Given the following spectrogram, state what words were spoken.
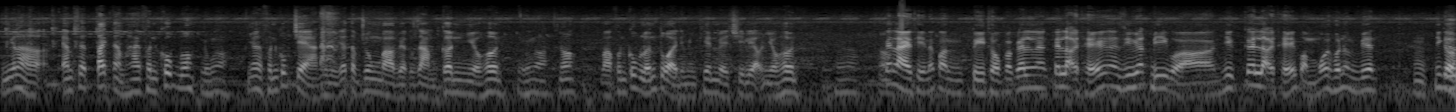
nghĩa là em sẽ tách làm hai phân khúc đúng không? Đúng rồi. Như là phân khúc trẻ thì mình sẽ tập trung vào việc giảm cân nhiều hơn đúng rồi, đúng không? Và phân khúc lớn tuổi thì mình thiên về trị liệu nhiều hơn. Đúng rồi. Cái này thì nó còn tùy thuộc vào cái cái lợi thế USB của như cái lợi thế của mỗi huấn luyện viên. Ừ. Như kiểu-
